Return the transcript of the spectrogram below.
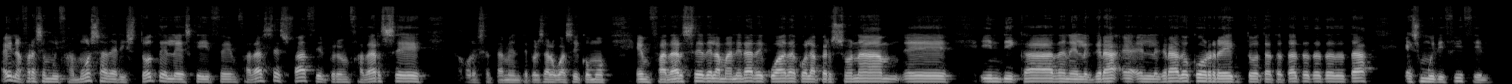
Hay una frase muy famosa de Aristóteles que dice, enfadarse es fácil, pero enfadarse, no exactamente, pero es algo así como enfadarse de la manera adecuada con la persona eh, indicada en el, el, grado correcto, ta, ta, ta, ta, ta, ta, ta, es muy difícil.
